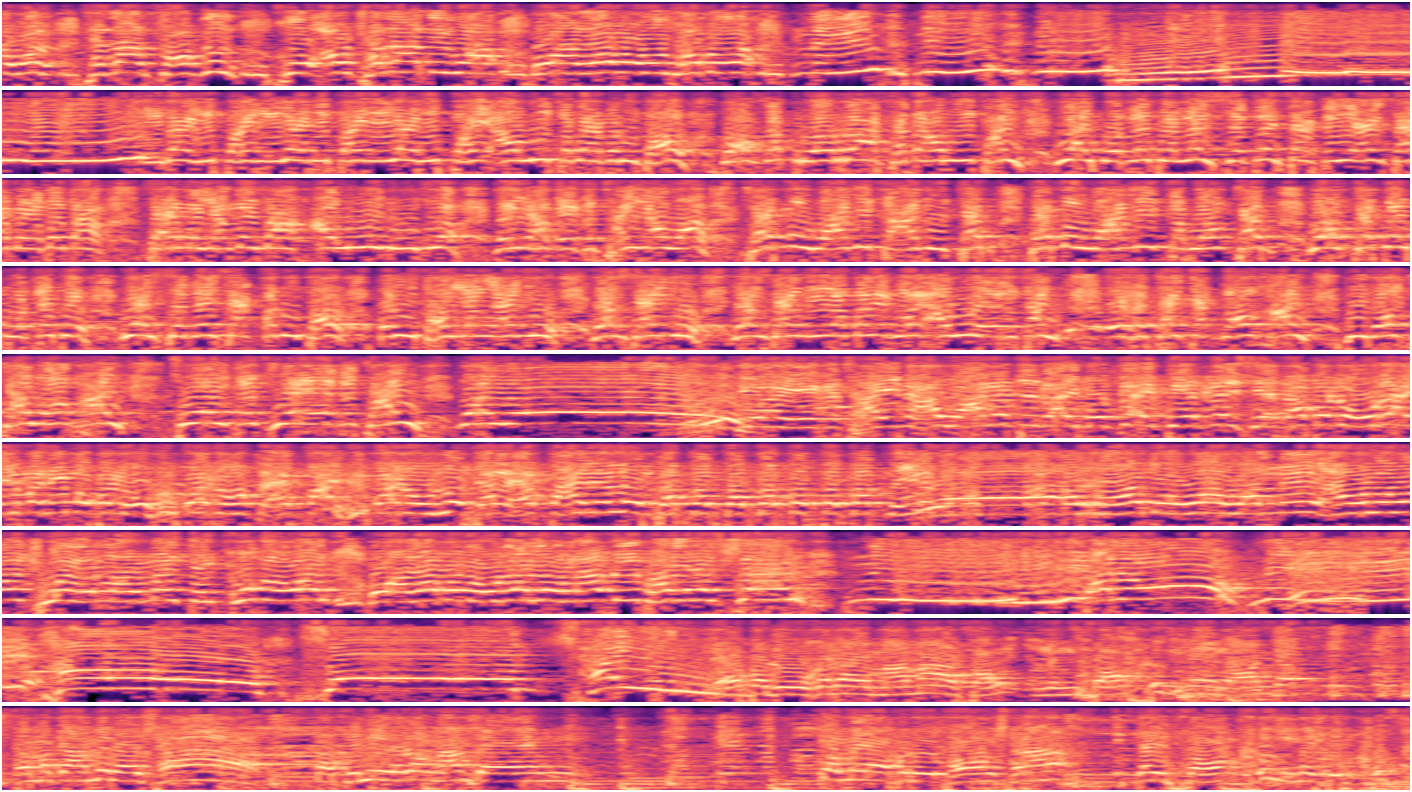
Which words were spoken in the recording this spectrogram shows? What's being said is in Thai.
ได้มาม่าสองหนึ่งสองครึ่งแน่นอนครับ กรรมการไม่รอช้าตัดสินนี่ร่องน้ำแดงก็แม่ประดูทองชนะได้สองครึ่งไม่ติดคุก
